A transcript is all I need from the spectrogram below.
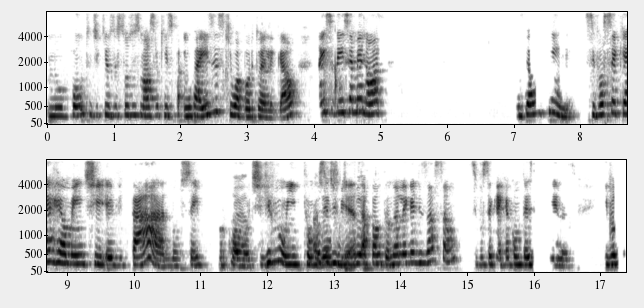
no ponto de que os estudos mostram que em países que o aborto é legal, a incidência é menor. Então, assim, se você quer realmente evitar, não sei por qual é. motivo, então a você devia estar devia... pautando a legalização, se você quer que aconteça menos. E você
